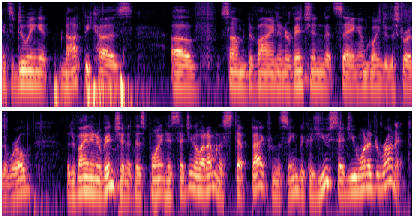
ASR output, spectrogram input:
it's doing it not because of some divine intervention that's saying i'm going to destroy the world. The divine intervention at this point has said you know what? I'm going to step back from the scene because you said you wanted to run it.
